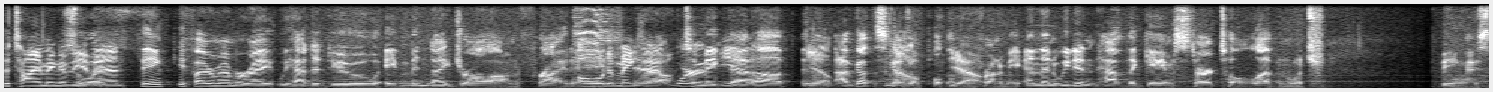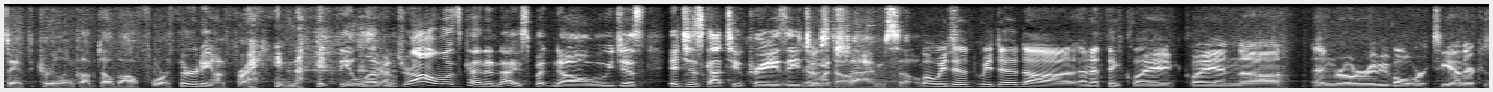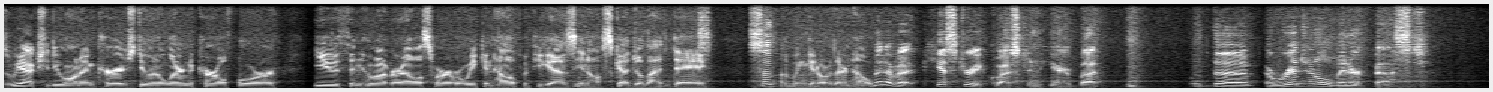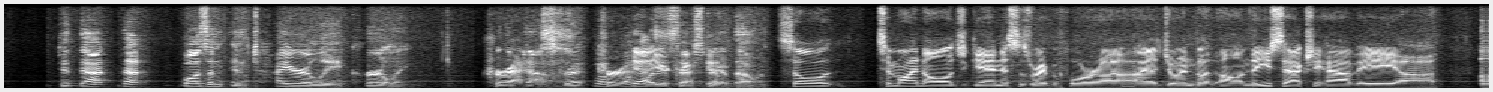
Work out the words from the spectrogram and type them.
the timing of the so I think, if I remember right, we had to do a midnight draw on Friday. Oh, to make Yeah, that work. to make yeah. that up. And Yeah. then I've got the schedule No. pulled up Yeah. in front of me. And then we didn't have the game start till 11, which being I stay at the curling club till about 4:30 on Friday night, the 11 draw was kind of nice, but no, we just it just got too crazy, too much tough. time, so But we did, we did, uh, and I think Clay, Clay, and uh, and Rotary, we've all worked together because we actually do want to encourage doing a learn to curl for youth and whoever else wherever we can help. If you guys you know schedule that day, So uh, we can get over there and help. a help. bit of a history question here, but the original Winterfest, did that that wasn't entirely curling Correct. past, right? What, Correct. What, Yeah, what you're is correct, history of that one? So, to my knowledge, again, this is right before uh, I had joined, but um, they used to actually have a uh,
